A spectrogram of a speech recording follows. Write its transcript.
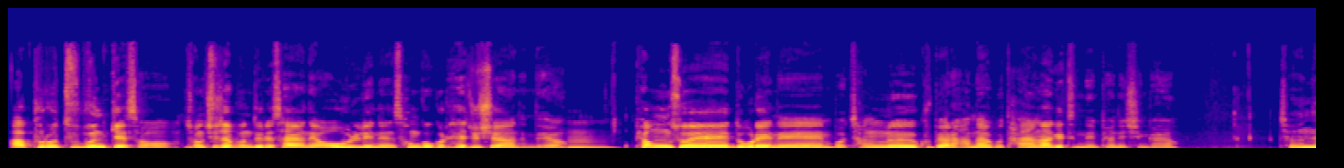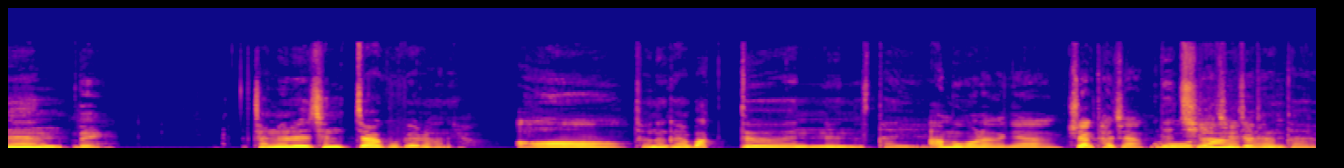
앞으로 두 분께서 청취자분들의 사연에 어울리는 선곡을 해주셔야 하는데요. 음. 평소에 노래는 뭐 장르 구별 안 하고 다양하게 듣는 편이신가요? 저는 네. 장르를 진짜 구별을 안 해요. 아, 저는 그냥 막 듣는 스타일. 아무거나 그냥 취향 타지 않고 내다 즐겨 잘안 듣는. 타요.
